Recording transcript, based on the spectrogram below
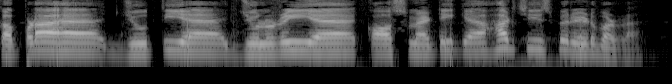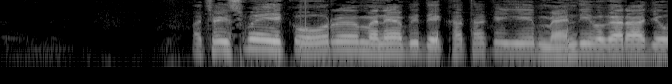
कपड़ा है, जूती है, ज्वेलरी है कॉस्मेटिक है, हर चीज़ पे रेट बढ़ रहा है। अच्छा इसमें एक और मैंने अभी देखा था कि ये मेहंदी वगैरह जो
